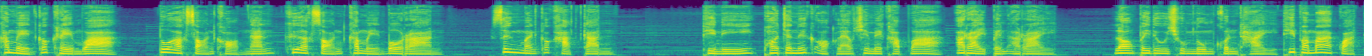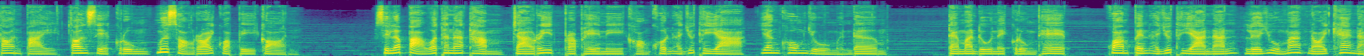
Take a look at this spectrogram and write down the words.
เขมรก็เคลมว่า ตัวอักษรขอมนั้นคืออักษรเขมรโบราณ ซึ่งมันก็ขาดกัน ทีนี้พอจะนึกออกแล้วใช่ไหมครับว่าอะไรเป็นอะไร ลองไปดูชุมนุมคนไทยที่พม่ากวาดต้อนไป ตอนเสียกรุงเมื่อ 200 กว่าปีก่อน ศิลปะวัฒนธรรม จารีตประเพณีของคนอยุธยายังคงอยู่เหมือนเดิม แต่มาดูในกรุงเทพ ความเป็นอยุธยานั้นเหลืออยู่มากน้อยแค่ไหน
